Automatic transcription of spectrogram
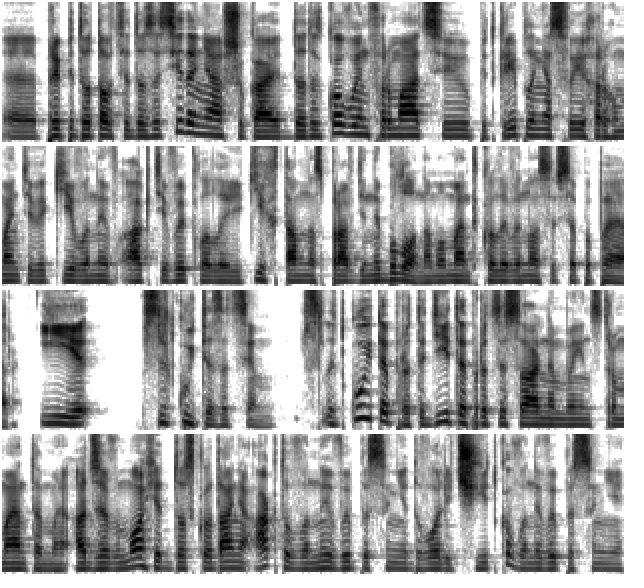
е, при підготовці до засідання шукають додаткову інформацію, підкріплення своїх аргументів, які вони в акті виклали, яких там насправді не було на момент, коли виносився ППР. І слідкуйте за цим. Слідкуйте, протидійте процесуальними інструментами, адже вимоги до складання акту вони виписані доволі чітко. Вони виписані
